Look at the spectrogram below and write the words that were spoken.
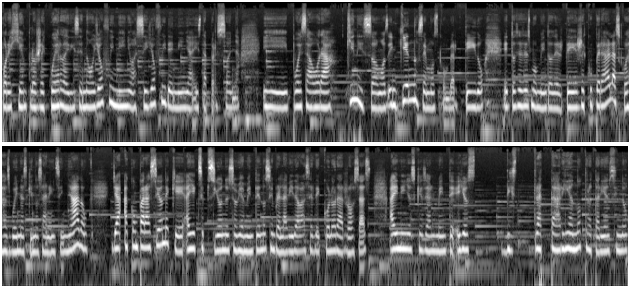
por ejemplo, recuerda y dice, no, yo fui niño así, yo fui de niña esta persona y pues ahora quiénes somos, en quién nos hemos convertido. Entonces es momento de, recuperar las cosas buenas que nos han enseñado. Ya a comparación de que hay excepciones, obviamente no siempre la vida va a ser de color a rosas. Hay niños que realmente ellos tratarían, no tratarían, sino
